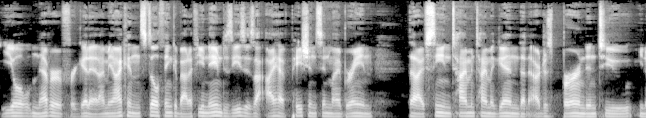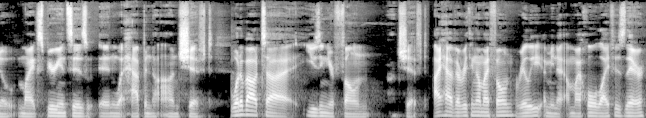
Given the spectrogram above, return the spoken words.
you'll never forget it. I mean, I can still think about it. if you name diseases, I have patients in my brain that I've seen time and time again that are just burned into, you know, my experiences and what happened on shift. What about uh, using your phone shift. I have everything on my phone, really. I mean, my whole life is there.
